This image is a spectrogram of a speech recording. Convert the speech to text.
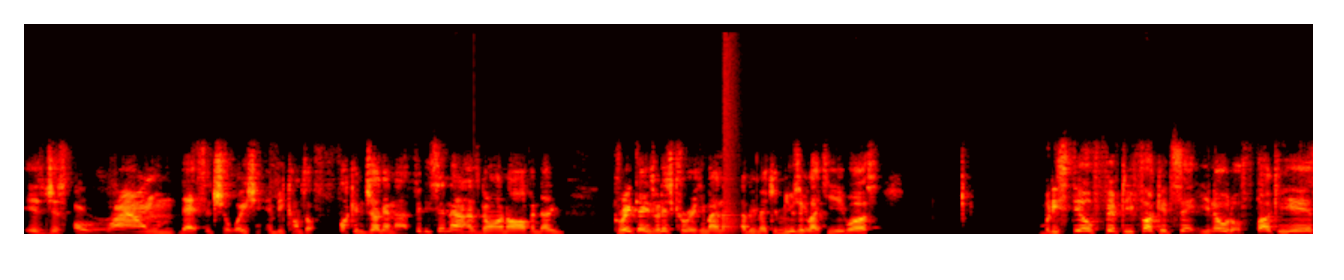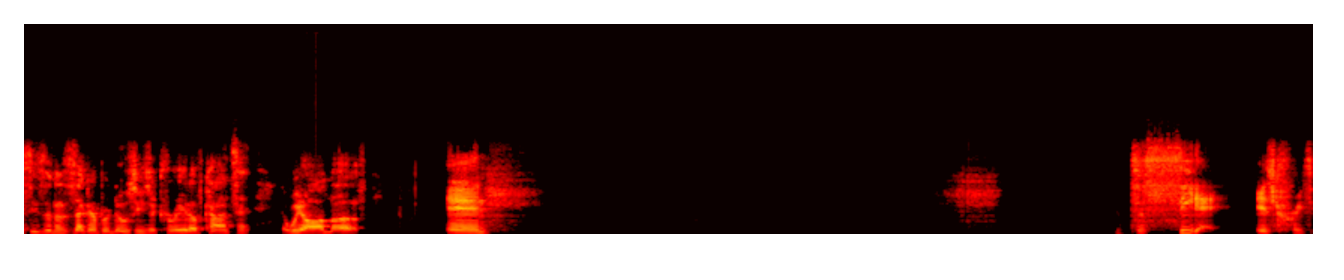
is just around that situation and becomes a fucking juggernaut. 50 Cent now has gone off and done great things with his career. He might not be making music like he was, but he's still 50 fucking Cent. You know who the fuck he is? He's an executive producer, he's a creator of content that we all love. And to see that is crazy.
